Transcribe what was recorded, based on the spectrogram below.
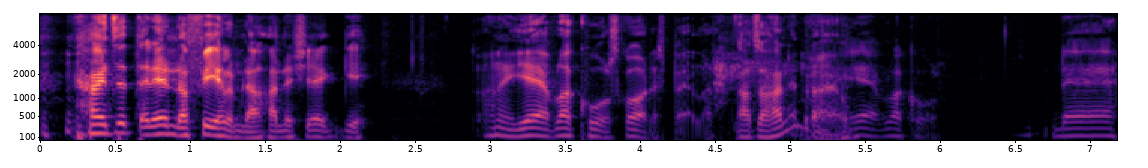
Jag har inte sett en enda film där han är skäggig. han är en jävla cool skådespelare. Alltså han är bra ja. Jävla cool. Det,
